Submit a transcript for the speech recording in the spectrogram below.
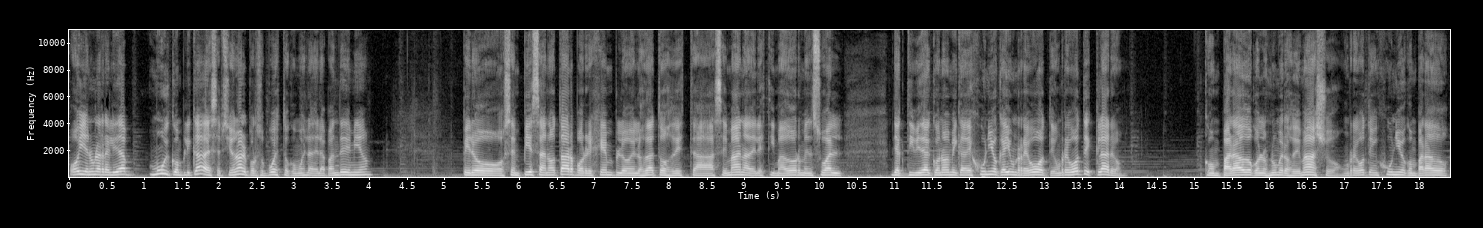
Hoy en una realidad muy complicada, excepcional por supuesto, como es la de la pandemia, pero se empieza a notar, por ejemplo, en los datos de esta semana del estimador mensual de actividad económica de junio, que hay un rebote, un rebote, claro, comparado con los números de mayo, un rebote en junio comparado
